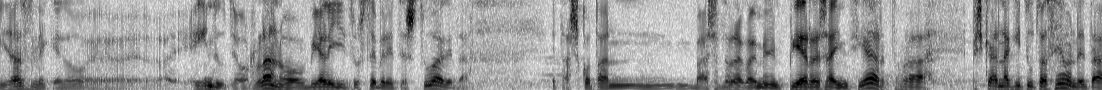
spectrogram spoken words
idazlek edo eh, egin dute hor lan, o biali dituzte bere testuak, eta eta askotan, ba, esaterako hemen Pierre Saintziart, ba, pixka nakituta zeon, eta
